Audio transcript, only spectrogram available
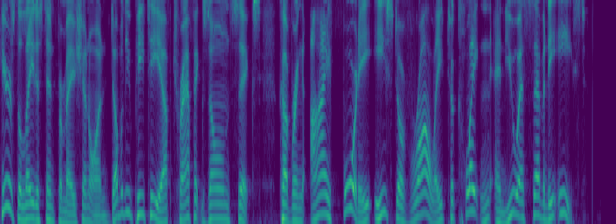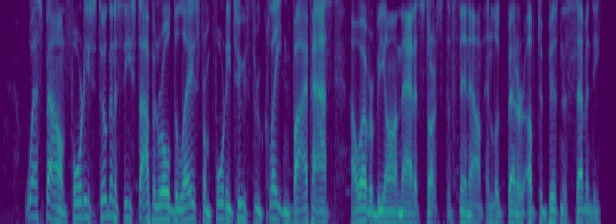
Here's the latest information on WPTF Traffic Zone 6, covering I 40 east of Raleigh to Clayton and US 70 east. Westbound 40 still going to see stop and roll delays from 42 through Clayton bypass. However, beyond that, it starts to thin out and look better up to business 70.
